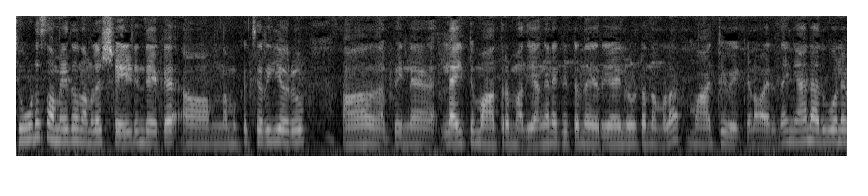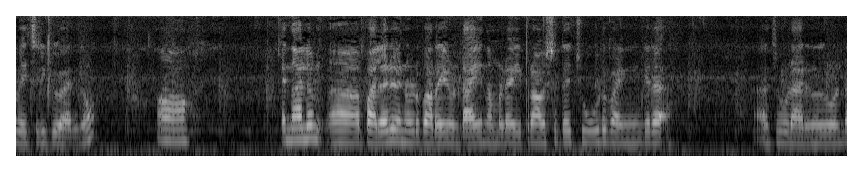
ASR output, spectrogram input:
ചൂട് സമയത്ത് നമ്മൾ ഷെയ്ഡിന്റെയൊക്കെ നമുക്ക് ചെറിയൊരു പിന്നെ ലൈറ്റ് മാത്രം മതി. അങ്ങനെ കിട്ടുന്ന ഏരിയയിലോട്ട് നമ്മൾ മാറ്റി വെക്കണമായിരുന്നു. ഞാൻ അതുപോലെ വെച്ചിരിക്കുമായിരുന്നു എന്നാലും പലരും എന്നോട് പറയുണ്ടായി നമ്മുടെ ഈ പ്രാവശ്യത്തെ ചൂട് ഭയങ്കര ചൂടായിരുന്നതുകൊണ്ട്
